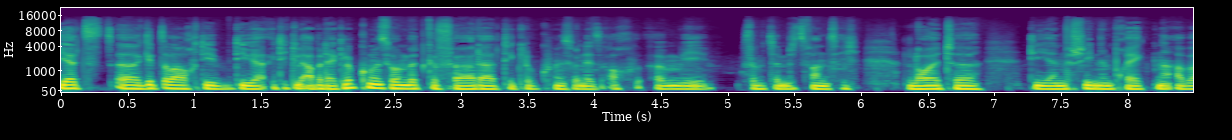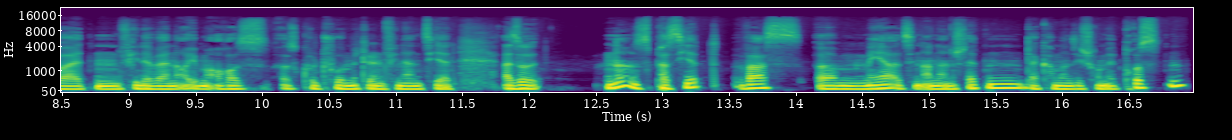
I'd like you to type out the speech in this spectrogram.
jetzt äh, gibt es aber auch die, die, die Arbeit der Clubkommission wird gefördert. Die Clubkommission jetzt auch irgendwie 15 bis 20 Leute, die an verschiedenen Projekten arbeiten. Viele werden auch eben auch aus, aus Kulturmitteln finanziert. Also ne, es passiert was ähm, mehr als in anderen Städten. Da kann man sich schon mit brüsten.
